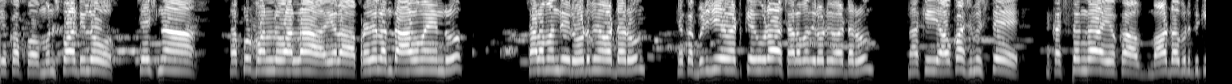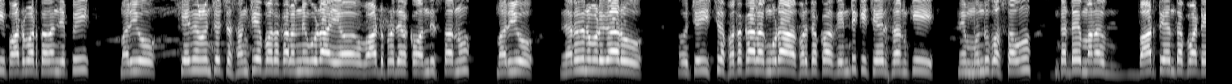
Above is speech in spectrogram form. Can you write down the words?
ఈ యొక్క మున్సిపాలిటీలో చేసిన తప్పుడు పనుల వల్ల ఇలా ప్రజలంతా ఆగమైనరు చాలా మంది రోడ్డు మీద పడ్డారు. ఈ యొక్క బ్రిడ్జి వాటికి కూడా చాలా మంది రోడ్డు మీద పడ్డారు. నాకు ఈ అవకాశం ఇస్తే ఖచ్చితంగా ఈ యొక్క వార్డు అభివృద్ధికి పాటుపడతానని చెప్పి మరియు కేంద్రం నుంచి వచ్చే సంక్షేమ పథకాలన్నీ కూడా వార్డు ప్రజలకు అందిస్తాను. మరియు నరేంద్ర మోడీ గారు ఇచ్చిన పథకాలను కూడా ప్రతి ఒక్క ఇంటికి చేర్చడానికి మేము ముందుకు వస్తాము ఎందుకంటే మన భారతీయ జనతా పార్టీ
